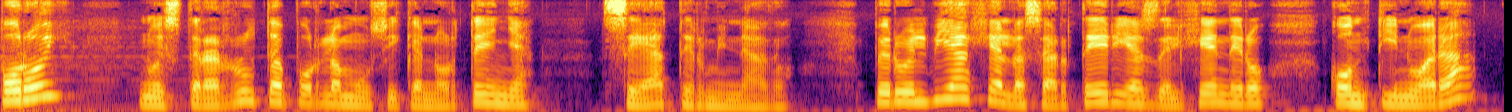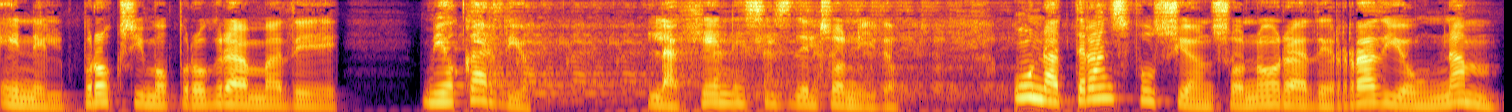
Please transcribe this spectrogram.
Por hoy, nuestra ruta por la música norteña se ha terminado, pero el viaje a las arterias del género continuará en el próximo programa de Miocardio, la génesis del sonido, una transfusión sonora de Radio UNAM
